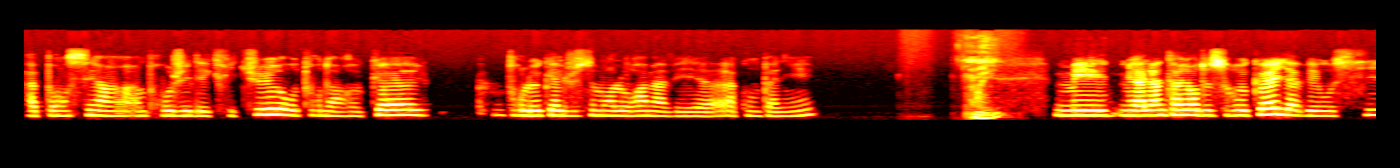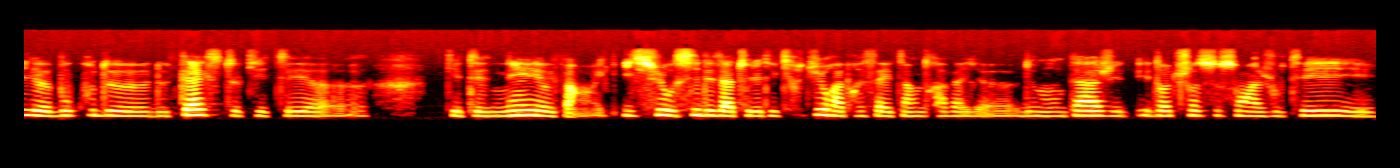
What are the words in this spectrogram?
à penser à un, projet d'écriture autour d'un recueil pour lequel justement Laura m'avait accompagnée. Oui. Mais, mais à l'intérieur de ce recueil, il y avait aussi beaucoup de, de textes qui étaient, qui étaient nés, enfin, issus aussi des ateliers d'écriture. Après, ça a été un travail de montage et, d'autres choses se sont ajoutées.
